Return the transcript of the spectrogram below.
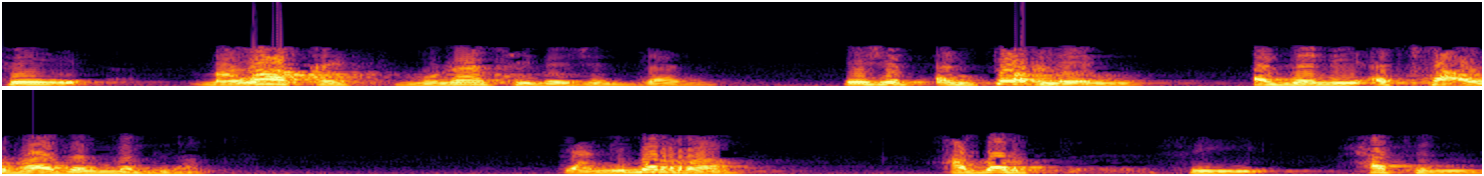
في مواقف مناسبة جدا يجب أن تعلن أنني أدفع هذا المبلغ. يعني مرة حضرت في حفل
